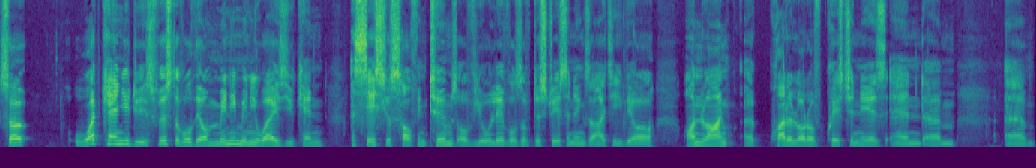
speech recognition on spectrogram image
So, what can you do is first of all, there are many many ways you can assess yourself in terms of your levels of distress and anxiety. There are online uh, quite a lot of questionnaires and um, um,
